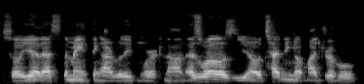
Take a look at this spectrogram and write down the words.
so yeah, that's the main thing I really been working on, as well as you know tightening up my dribble,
